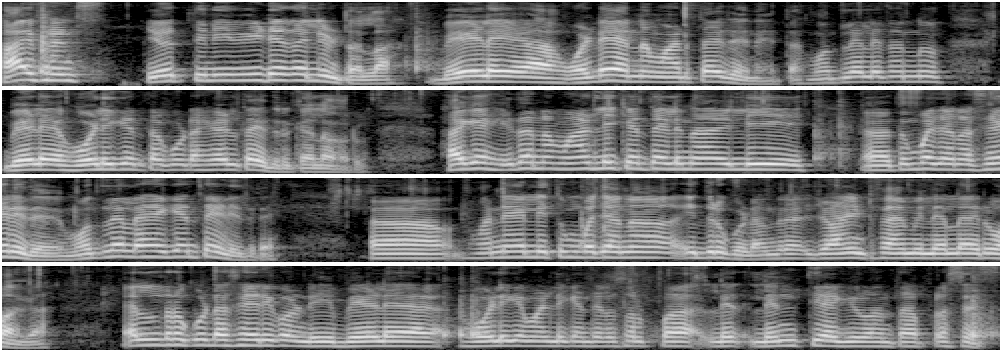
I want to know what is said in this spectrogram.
ಹಾಯ್ ಫ್ರೆಂಡ್ಸ್ ಇವತ್ತಿನ ಈ ವಿಡಿಯೋದಲ್ಲಿ ಉಂಟಲ್ಲ, ಬೇಳೆಯ ವಡೆಯನ್ನು ಮಾಡ್ತಾ ಇದ್ದೇನೆ, ಆಯಿತಾ? ಮೊದಲೆಲ್ಲ ಇದನ್ನು ಬೇಳೆಯ ಹೋಳಿಗೆ ಅಂತ ಕೂಡ ಹೇಳ್ತಾ ಇದ್ರು ಕೆಲವರು. ಹಾಗೆ ಇದನ್ನು ಮಾಡಲಿಕ್ಕೆ ಅಂತೇಳಿ ನಾವು ಇಲ್ಲಿ ತುಂಬ ಜನ ಸೇರಿದ್ದೇವೆ. ಮೊದಲೆಲ್ಲ ಹೇಗೆ ಅಂತ ಹೇಳಿದರೆ ಮನೆಯಲ್ಲಿ ತುಂಬ ಜನ ಇದ್ದರು ಕೂಡ, ಅಂದರೆ ಜಾಯಿಂಟ್ ಫ್ಯಾಮಿಲಿ ಎಲ್ಲ ಇರುವಾಗ, ಎಲ್ಲರೂ ಕೂಡ ಸೇರಿಕೊಂಡು ಈ ಬೇಳೆ ಹೋಳಿಗೆ ಮಾಡಲಿಕ್ಕೆ ಅಂತೇಳಿ ಸ್ವಲ್ಪ ಲೆಂತಿ ಆಗಿರುವಂಥ ಪ್ರೊಸೆಸ್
